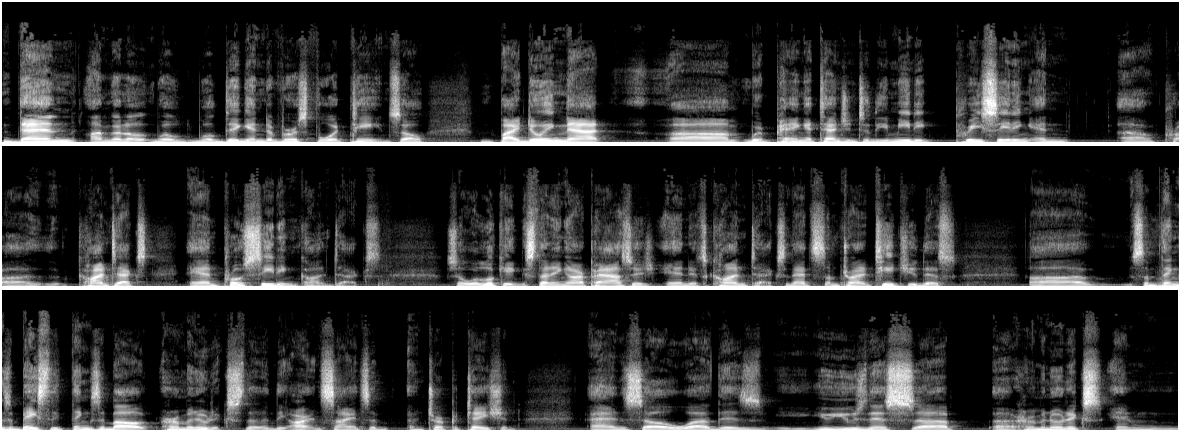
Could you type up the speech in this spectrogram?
Then I'm going to, we'll, we'll dig into verse 14. So by doing that, um, we're paying attention to the immediate preceding and uh, uh, context and proceeding context. So we're looking, studying our passage in its context, and that's I'm trying to teach you this. Uh, some things, basic things about hermeneutics, the, the art and science of interpretation. And so uh, there's you use this uh, uh, hermeneutics in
